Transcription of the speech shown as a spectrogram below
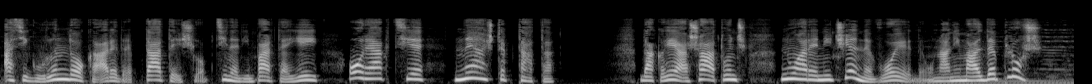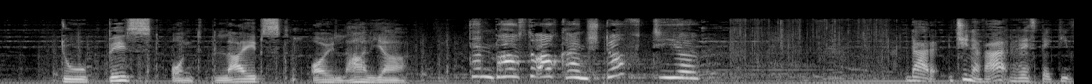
asigurând-o că are dreptate și obține din partea ei o reacție neașteptată. Dacă e așa, atunci nu are nici el nevoie de un animal de pluș. Du bist und bleibst Eulalia. Dann brauchst du auch kein Stofftier. Dar cineva, respectiv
